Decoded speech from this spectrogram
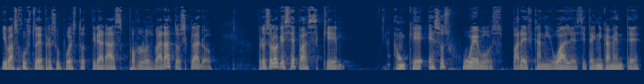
y vas justo de presupuesto, tirarás por los baratos, claro. Pero solo que sepas que aunque esos huevos parezcan iguales y técnicamente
